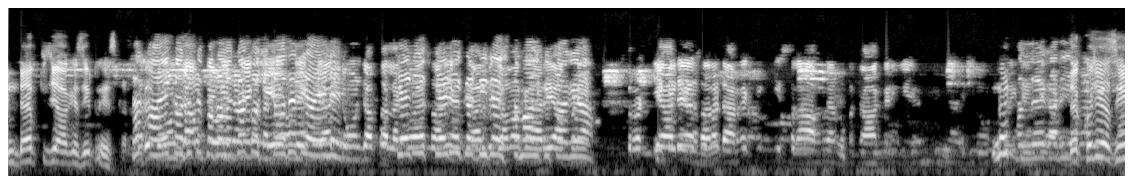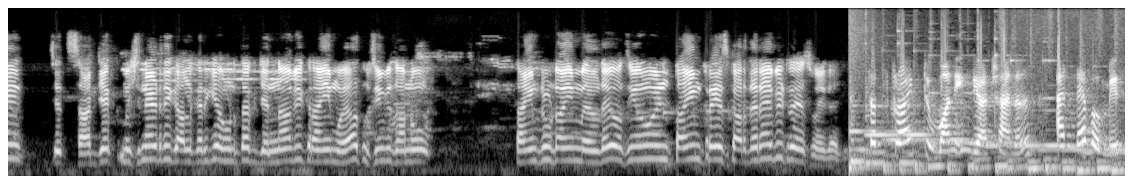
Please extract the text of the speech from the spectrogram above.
ਇਨ ਡੈਪਥ ਜਾ ਕੇ ਅਸੀਂ ਟਰੇਸ ਕਰਾਂਗੇ। ਸਰ ਆਏ ਕਦੇ ਤੇ ਪਤਾ ਲੱਗਾ? ਕੁਛ ਕਾਹਦੇ ਤੇ ਆਏ ਨੇ। ਕਿਹੜੀ ਕਿਹੜੀ ਗੱਡੀ ਦਾ ਇਸਤੇਮਾਲ ਕੀਤਾ ਗਿਆ? ਸੁਰੱਖਿਆ ਦੇ ਸਾਰਾ ਡਰ ਰਿਹਾ ਕਿ ਕਿਸ ਤਰ੍ਹਾਂ ਆਪਣੇ ਆਪ ਨੂੰ ਬਚਾ ਕਰੀਏ। ਨਹੀਂ, ਦੇਖੋ ਜੀ ਅਸੀਂ ਜੇ ਸਾਡੇ ਕਮਿਸ਼ਨਰੇਟ ਦੀ ਗੱਲ ਕਰੀਏ ਹੁਣ ਤੱਕ ਜਿੰਨਾ ਵੀ ਕ੍ਰਾਈਮ ਹੋਇਆ ਤੁਸੀਂ ਵੀ ਸਾਨੂੰ ਟਾਈਮ ਟੂ ਟਾਈਮ ਮਿਲਦੇ ਅਸੀਂ ਉਹਨੂੰ ਇਨ ਟਾਈਮ ਟ੍ਰੇਸ ਕਰਦੇ ਰਹੇ ਵੀ ਟ੍ਰੇਸ ਹੋਏਗਾ ਜੀ subscribe to One India channel and never miss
